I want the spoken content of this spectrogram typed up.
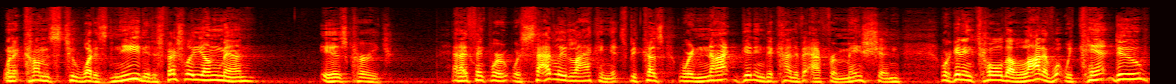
when it comes to what is needed, especially young men, is courage. And I think we're, we're sadly lacking. It's because we're not getting the kind of affirmation we're getting told a lot of what we can't do.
